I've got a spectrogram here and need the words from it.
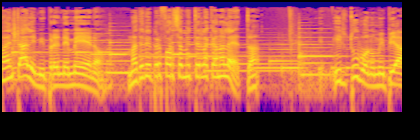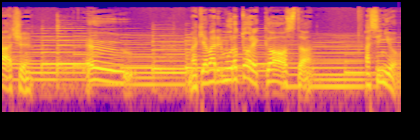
ma il tale mi prende meno, ma deve per forza mettere la canaletta, il tubo non mi piace, oh, ma chiamare il muratore costa, ah signor,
